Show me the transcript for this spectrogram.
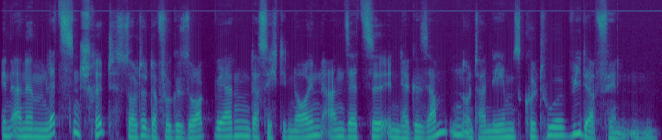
In einem letzten Schritt sollte dafür gesorgt werden, dass sich die neuen Ansätze in der gesamten Unternehmenskultur wiederfinden.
